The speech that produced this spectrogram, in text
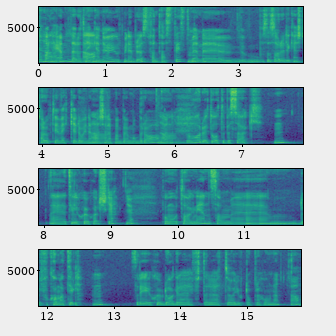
går man hem där och Ja. tänker nu har jag gjort mina bröst fantastiskt men eh, så sa du det kanske tar upp till en vecka då innan man Ja. känner att man börjar må bra. Men, Ja, då har du ett återbesök mm, eh, till sjuksköterska ja. på mottagningen som eh, du får komma till. Mm, Så det är sju dagar efter att du har gjort operationen. ja,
